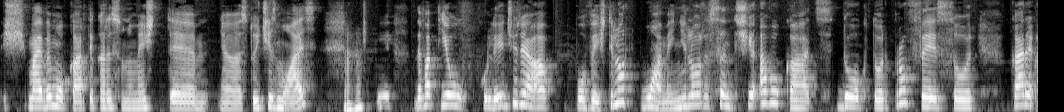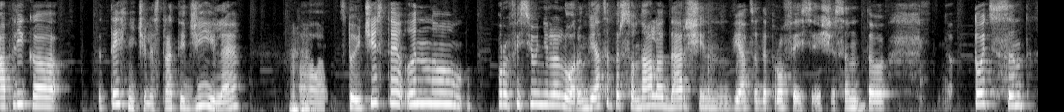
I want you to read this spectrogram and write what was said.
și mai avem o carte care se numește uh, Stoicismul azi. Uh-huh. Și, de fapt, eu culegerea poveștilor oamenilor sunt și avocați, doctori, profesori care aplică tehnicile, strategiile uh-huh. stoiciste în uh, profesiunile lor, în viața personală, dar și în viața de profesie. Și sunt, uh, toți sunt uh,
